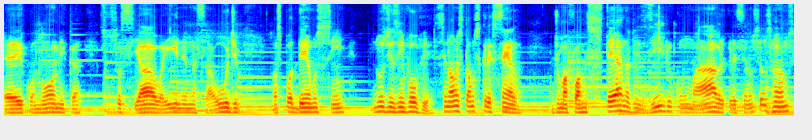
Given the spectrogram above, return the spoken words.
é, econômica, social aí, né, na saúde, nós podemos sim nos desenvolver. Se não estamos crescendo de uma forma externa, visível, como uma árvore crescendo os seus ramos,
